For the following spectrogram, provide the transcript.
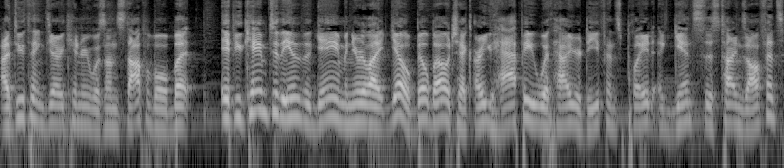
I do think Derrick Henry was unstoppable. But if you came to the end of the game and you're like, "Yo, Bill Belichick, are you happy with how your defense played against this Titans offense?"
